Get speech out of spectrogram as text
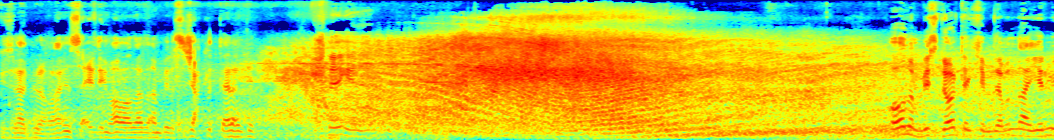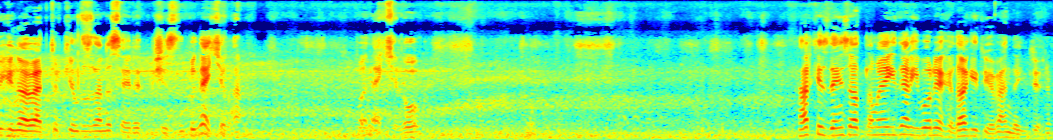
güzel bir hava. En sevdiğim havalardan biri. Sıcaklık da herhalde. İşte geliyor. Oğlum biz 4 Ekim'de bundan 20 gün evvel Türk Yıldızlarını seyretmişiz. Bu ne ki lan? Bu ne ki o? Herkes denize atlamaya gider gibi oraya kadar gidiyor. Ben de gidiyorum.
